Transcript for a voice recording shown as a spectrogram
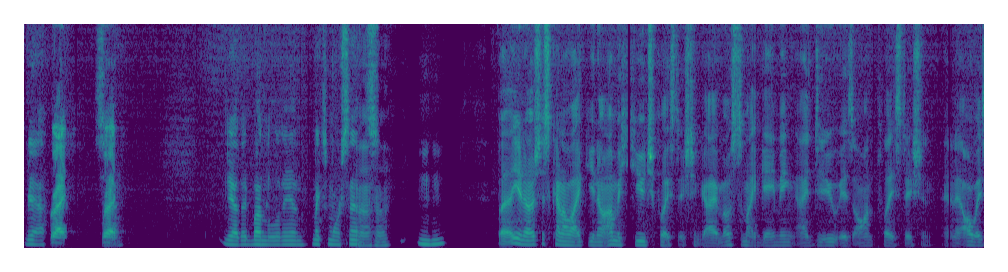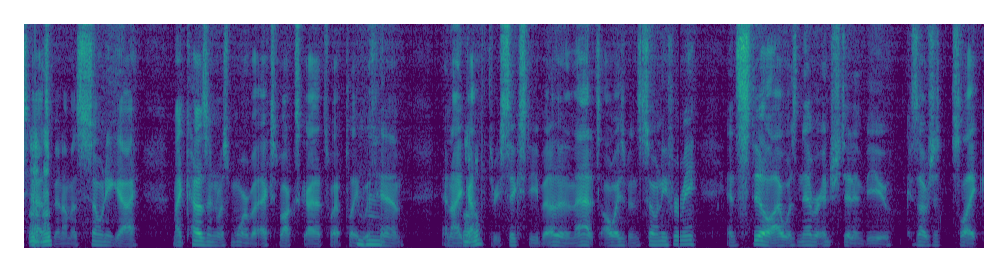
Yeah, Right. So, Right. yeah, they bundle it in. Makes more sense. Uh-huh. Mm-hmm. But you know, it's just kind of like you know, I'm a huge PlayStation guy. Most of my gaming I do is on PlayStation, and it always has Mhm. been. I'm a Sony guy. My cousin was more of an Xbox guy. That's why I played with Mhm. him, and I got the 360. But other than that, it's always been Sony for me. And still, I was never interested in Vue because I was just like,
